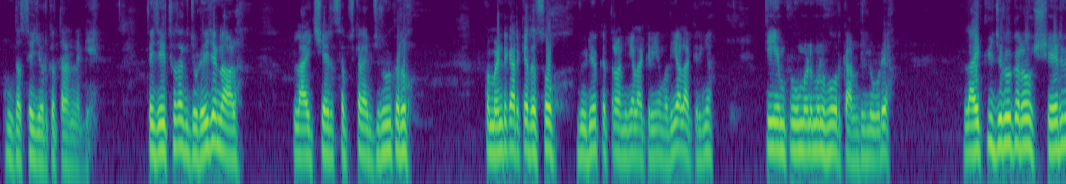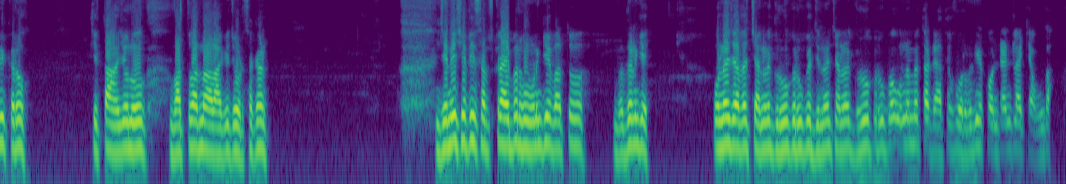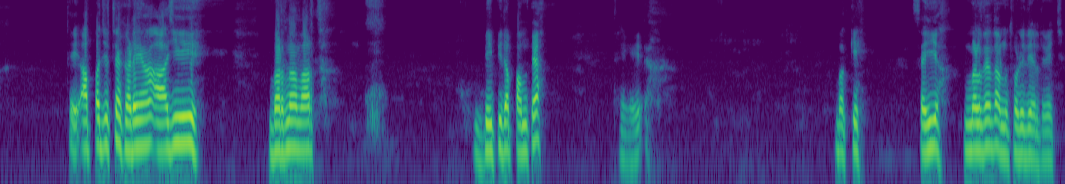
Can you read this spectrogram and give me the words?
ਦੱਸੇ ਜਰੂਰ ਕਤਰਨ ਲੱਗੇ। ਤੇ ਜੇ ਇੱਥੋਂ ਤੱਕ ਜੁੜੇ ਜੇ ਨਾਲ ਲਾਈਕ ਸ਼ੇਅਰ ਸਬਸਕ੍ਰਾਈਬ ਜਰੂਰ ਕਰੋ। ਕਮੈਂਟ ਕਰਕੇ ਦੱਸੋ ਵੀਡੀਓ ਕਿਸ ਤਰ੍ਹਾਂ ਦੀਆਂ ਲੱਗ ਰਹੀਆਂ, ਵਧੀਆ ਲੱਗ ਰਹੀਆਂ। ਕੀ ਇੰਪਰੂਵਮੈਂਟ ਮੈਨੂੰ ਹੋਰ ਕਰਨ ਦੀ ਲੋੜ ਆ। ਲਾਈਕ ਵੀ ਜਰੂਰ ਕਰੋ ਸ਼ੇਅਰ ਵੀ ਕਰੋ। ਕਿ ਤਾਂ ਜੋ ਲੋਕ ਵੱਧ ਤੋਂ ਵੱਧ ਨਾਲ ਆ ਕੇ ਜੁੜ ਸਕਣ। ਜਿੰਨੇ ਛੇਤੀ ਸਬਸਕ੍ਰਾਈਬਰ ਹੋਣਗੇ, ਵੱਧ ਤੋਂ ਵਧਣਗੇ ਉਹਨਾਂ ਜ਼ਿਆਦਾ ਚੈਨਲ ਗਰੋ ਕਰੂਗਾ। ਜਿੰਨਾ ਚੈਨਲ ਗਰੋ ਕਰੂਗਾ ਉਹਨਾਂ ਮੈਂ ਤੁਹਾਡੇ ਹੱਥੇ ਹੋਰ ਵਧੀਆ ਕੰਟੈਂਟ ਲੈ ਕੇ ਆਉਂਗਾ ਤੇ ਆਪਾਂ ਜਿੱਥੇ ਖੜੇ ਆ ਆ ਜੀ ਬਰਨਾਵਰਤ ਬੀਪੀ ਦਾ ਪੰਪ ਆ। ਤੇ ਬਾਕੀ ਸਹੀ ਆ, ਮਿਲਦੇ ਆ ਤੁਹਾਨੂੰ ਥੋੜੀ ਦੇਰ ਦੇ ਵਿੱਚ।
